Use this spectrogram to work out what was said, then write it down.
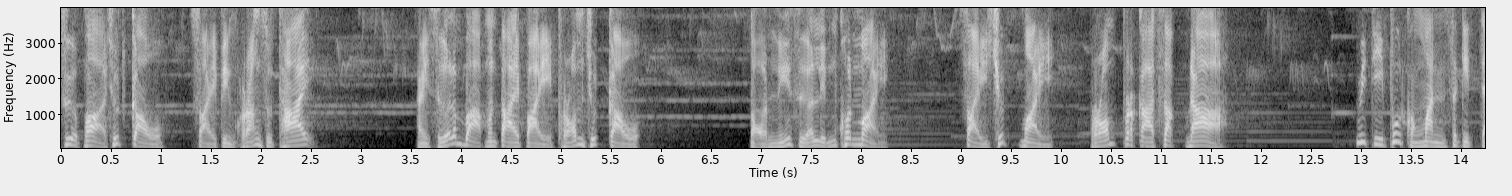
สื้อผ้าชุดเก่าใส่เป็นครั้งสุดท้าย ให้เสือลำบากมันตายไปพร้อมชุดเก่า ตอนนี้เสือหลิมคนใหม่ ใส่ชุดใหม่ พร้อมประกาศสักดา วิธีพูดของมันสะกิดใจ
